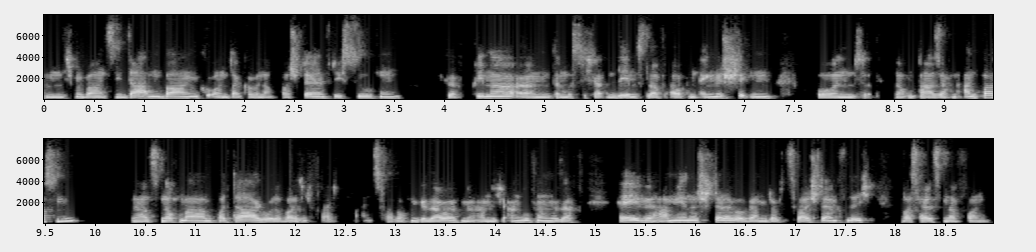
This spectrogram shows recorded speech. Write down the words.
nicht mehr bei uns in die Datenbank und dann können wir noch ein paar Stellen für dich suchen. Ich gesagt, prima, ähm, dann musste ich halt einen Lebenslauf auch in Englisch schicken und noch ein paar Sachen anpassen. Dann hat es noch mal ein paar Tage oder weiß ich, vielleicht ein, zwei Wochen gedauert. Und dann haben mich angerufen und gesagt, hey, wir haben hier eine Stelle, wir haben, glaube ich, zwei Stellen für dich. Was hältst du davon?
